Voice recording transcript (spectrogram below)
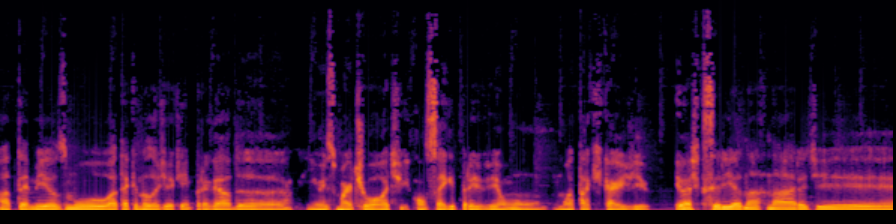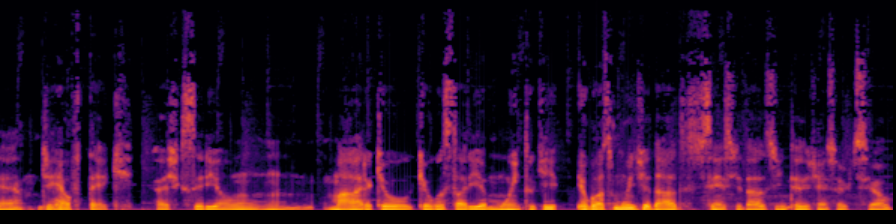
até mesmo a tecnologia que é empregada em um smartwatch que consegue prever um, um ataque cardíaco. Eu acho que seria na, na área de, de health tech. Eu acho que seria um, uma área que eu, que eu gostaria muito. Que eu gosto muito de dados, de ciência de dados, de inteligência artificial,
